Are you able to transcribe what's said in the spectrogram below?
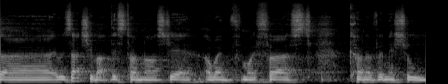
Uh, it was actually about this time last year. I went for my first kind of initial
